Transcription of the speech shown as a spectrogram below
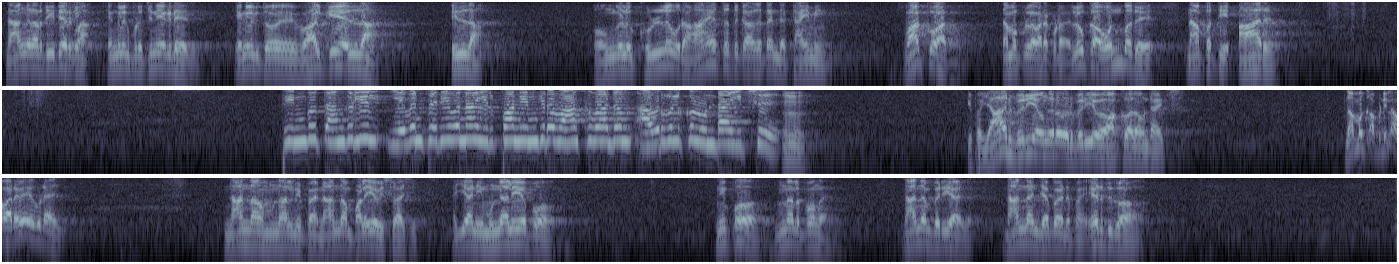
நாங்க நடத்திக்கிட்டே இருக்கலாம். எங்களுக்கு பிரச்சனையே கிடையாது. எங்களுக்கு வாழ்க்கையே இதுதான். இதுதான். உங்களுக்குள்ள ஒரு ஆயத்தத்துக்காகத்தான் இந்த டைமிங் வாக்குவாதம் நமக்குள்ள வரக்கூடாது. லூக்கா ஒன்பது நாற்பத்தி ஆறு. பின்பு தங்களில் எவன் பெரியவனாய் இருப்பான் என்கிற வாக்குவாதம் அவர்களுக்குள் உண்டாயிற்று. இப்ப யார் பெரியவங்கிற ஒரு பெரிய வாக்குவாதம் உண்டாயிடுச்சு. நமக்கு அப்படிலாம் வரவே கூடாது. நான் தான் முன்னால் நிப்பேன் நான் தான் பழைய விசுவாசி. ஐயா நீ முன்னாலேயே போ. நீ போ முன்னால போங்க. நான் தான் பெரிய ஆள். நான் தான் ஜெபம் எடுப்பேன். எடுத்துக்கோ.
